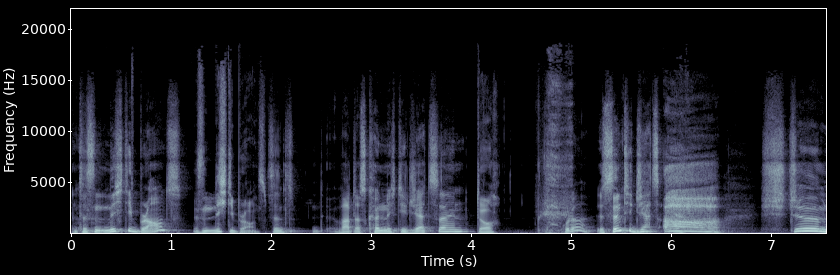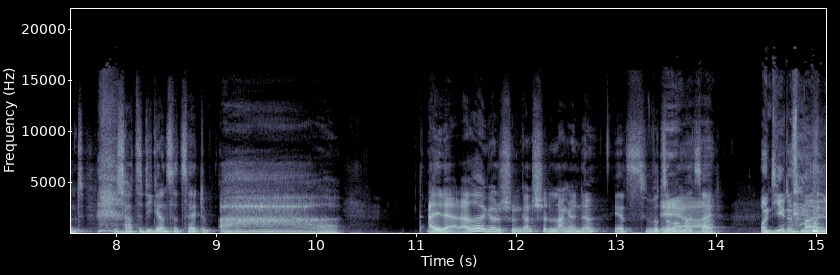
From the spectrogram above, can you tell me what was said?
Das sind nicht die Browns? Das sind nicht die Browns. Sind, warte, das können nicht die Jets sein? Doch. Oder? Es sind die Jets. Oh, stimmt. Ich hatte die ganze Zeit. Ah. Alter, das ist schon ganz schön lange, ne? Jetzt wird es ja. aber mal Zeit. Und jedes Mal,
